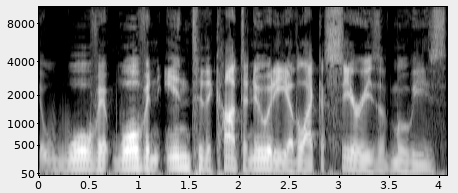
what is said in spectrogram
woven woven into the continuity of like a series of movies.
